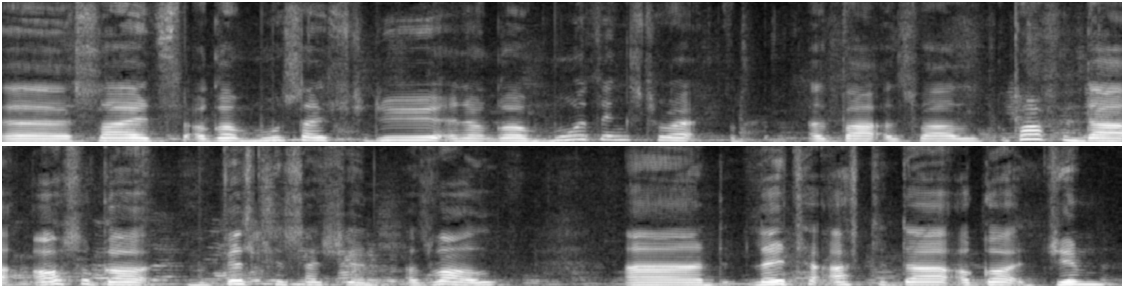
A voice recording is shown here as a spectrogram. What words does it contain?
uh, slides. I've got more slides to do and I've got more things to write about as well. Apart from that, I also got mobility session as well. And later after that, I got gym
